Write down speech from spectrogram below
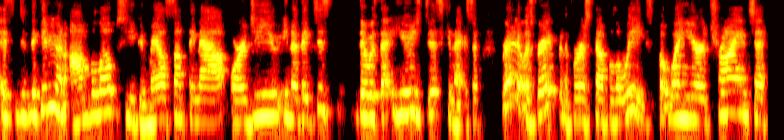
is did they give you an envelope so you could mail something out? Or do you, you know, they just, there was that huge disconnect. So Reddit was great for the first couple of weeks, but when you're trying to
